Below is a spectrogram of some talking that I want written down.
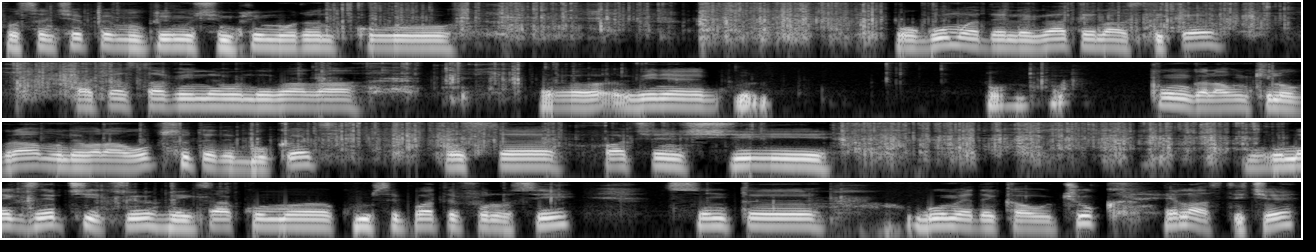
O să începem în primul și în primul rând cu o gumă de legat elastică. Aceasta vine undeva la uh, vine pungă la un kilogram, undeva la 800 de bucăți. O să facem și un exercițiu, exact cum, uh, cum se poate folosi. Sunt uh, gume de cauciuc elastice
